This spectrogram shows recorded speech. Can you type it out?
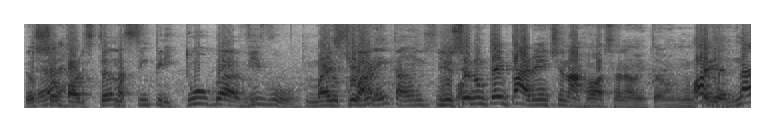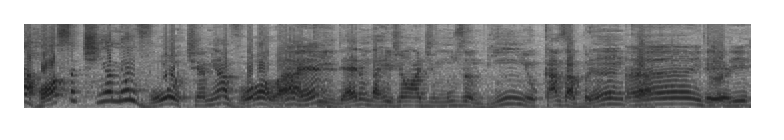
Eu é. sou paulistano, nasci em Pirituba, vivo Mas que 40 anos. E você não tem parente na roça, não, então? Não Olha, tem... na roça tinha meu avô, tinha minha avó lá, ah, é? que eram da região lá de Muzambinho, Casa Branca. Ah, entendi.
